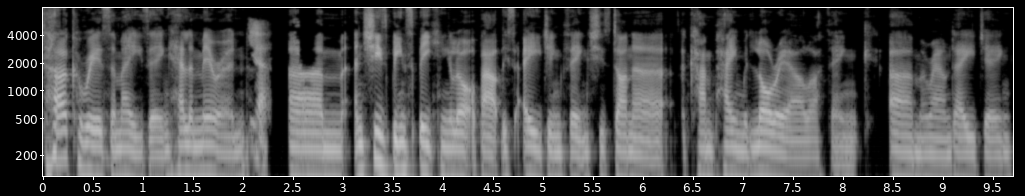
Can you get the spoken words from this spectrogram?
Her career's amazing, Helen Mirren. Yeah. Um, and she's been speaking a lot about this aging thing. She's done a, a campaign with L'Oreal, I think, um, around aging,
